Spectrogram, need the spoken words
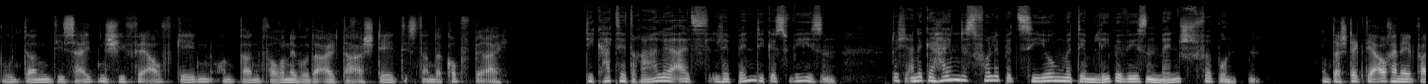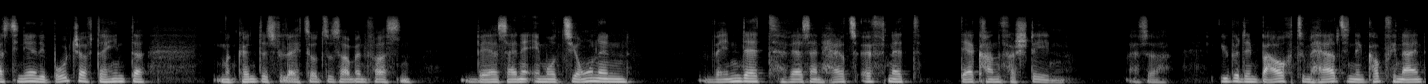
wo dann die Seitenschiffe aufgehen und dann vorne, wo der Altar steht, ist dann der Kopfbereich. Die Kathedrale als lebendiges Wesen, durch eine geheimnisvolle Beziehung mit dem Lebewesen Mensch verbunden. Und da steckt ja auch eine faszinierende Botschaft dahinter. Man könnte es vielleicht so zusammenfassen, wer seine Emotionen wendet, wer sein Herz öffnet, der kann verstehen. Also über den Bauch zum Herz in den Kopf hinein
